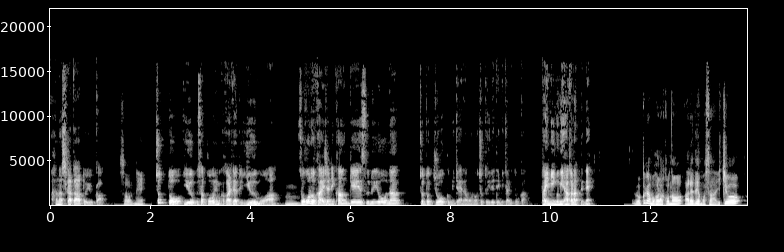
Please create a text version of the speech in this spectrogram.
話し方というか、そうね。ちょっとユー、さ、ここにも書かれてあるとユーモア、うん。そこの会社に関係するような、ちょっとジョークみたいなものをちょっと入れてみたりとか、タイミング見計らってね。僕らもほら、このあれでもさ、一応、うん。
